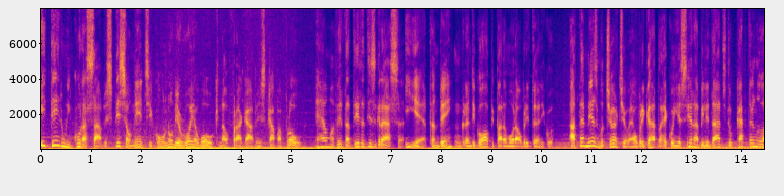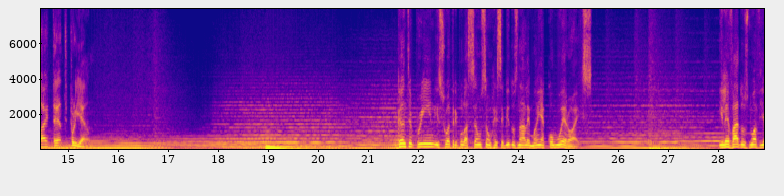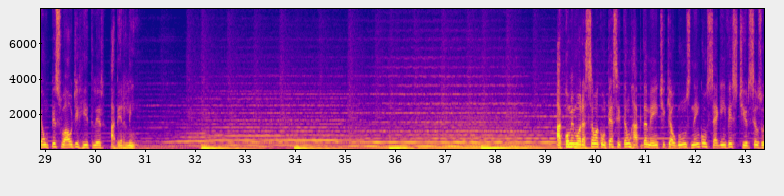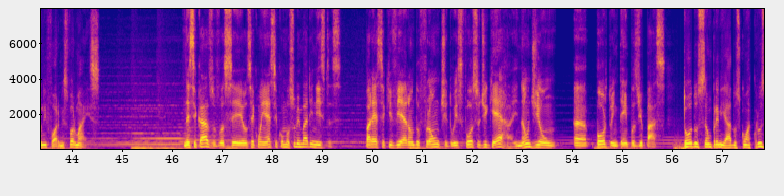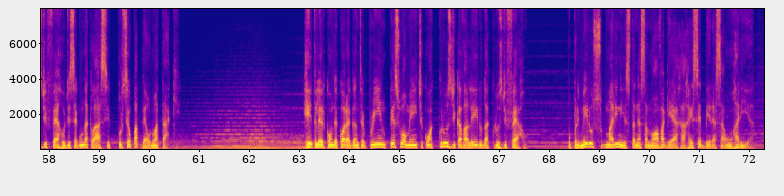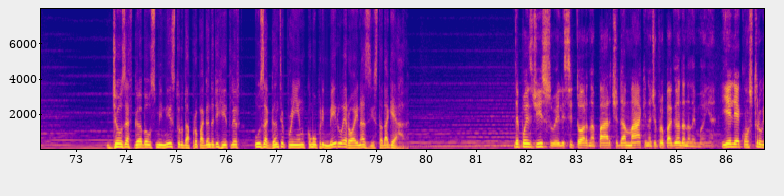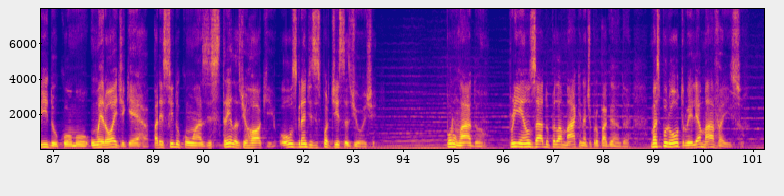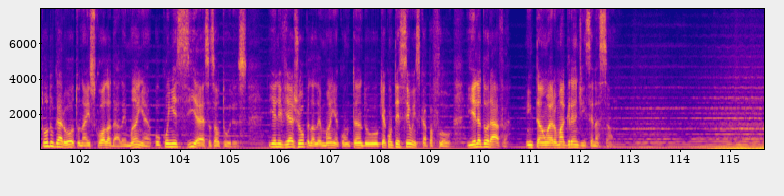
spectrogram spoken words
e ter um encoraçado, especialmente com o nome Royal Oak naufragado em Scapa Flow, é uma verdadeira desgraça. E é também um grande golpe para o moral britânico. Até mesmo Churchill é obrigado a reconhecer a habilidade do Captain Lieutenant Prian. Gunter Preen e sua tripulação são recebidos na Alemanha como heróis e levados no avião pessoal de Hitler a Berlim. A comemoração acontece tão rapidamente que alguns nem conseguem vestir seus uniformes formais. Nesse caso, você os reconhece como submarinistas. Parece que vieram do fronte do esforço de guerra e não de um uh, porto em tempos de paz. Todos são premiados com a Cruz de Ferro de segunda classe por seu papel no ataque. Hitler condecora Gunther Prien pessoalmente com a Cruz de Cavaleiro da Cruz de Ferro. O primeiro submarinista nessa nova guerra a receber essa honraria. Joseph Goebbels, ministro da propaganda de Hitler, usa Gunther Prien como o primeiro herói nazista da guerra. Depois disso, ele se torna parte da máquina de propaganda na Alemanha. E ele é construído como um herói de guerra, parecido com as estrelas de rock ou os grandes esportistas de hoje. Por um lado, Prien é usado pela máquina de propaganda, mas por outro, ele amava isso. Todo garoto na escola da Alemanha o conhecia a essas alturas. E ele viajou pela Alemanha contando o que aconteceu em Scapa Flow, e ele adorava. Então era uma grande encenação.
